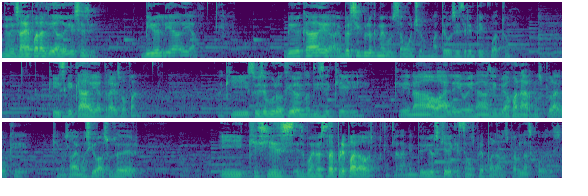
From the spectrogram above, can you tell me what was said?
Mi mensaje para el día de hoy es ese. Vive el día a día. Vive cada día. Hay un versículo que me gusta mucho, Mateo 6:34, que dice que cada día trae su afán. Aquí estoy seguro que Dios nos dice que, que de nada vale o de nada sirve afanarnos por algo que, que no sabemos si va a suceder y que sí es, es bueno estar preparados, porque claramente Dios quiere que estemos preparados para las cosas,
